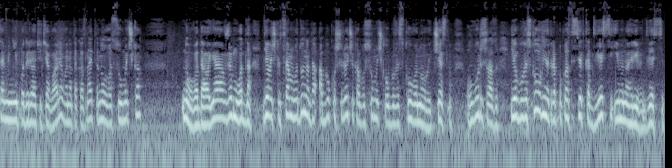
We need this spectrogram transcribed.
Це мені подарила тетя Валя, вона така, знаєте, нова сумочка. Нова, да, я вже модна. Дівчатки, в цьому году треба або кошельочок, або сумочка обов'язково новий, чесно. Говорю сразу. І обов'язково в треба покласти сітка 200 іменно гривень. 200.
